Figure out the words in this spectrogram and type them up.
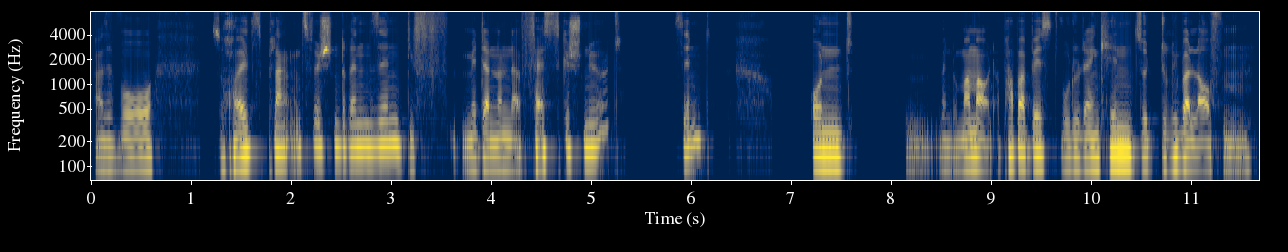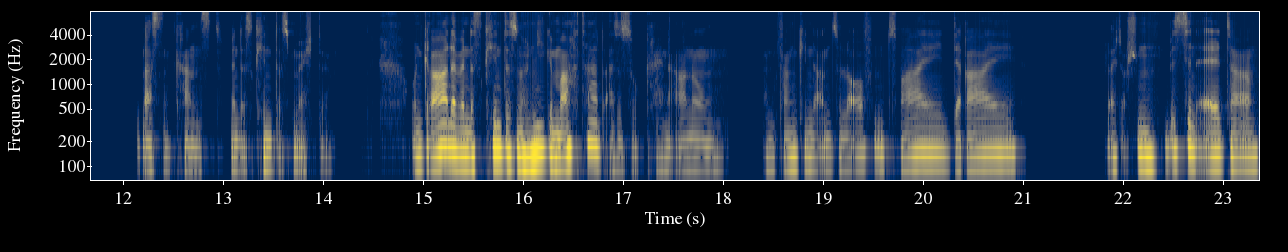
Also wo so Holzplanken zwischendrin sind, die miteinander festgeschnürt sind. Und wenn du Mama oder Papa bist, wo du dein Kind so drüber laufen lassen kannst, wenn das Kind das möchte. Und gerade wenn das Kind das noch nie gemacht hat, also so, keine Ahnung, wann fangen Kinder an zu laufen? Zwei, drei, vielleicht auch schon ein bisschen älter.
